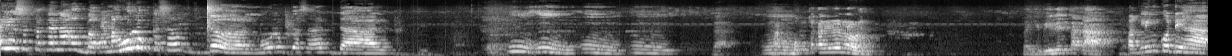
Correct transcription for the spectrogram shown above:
Ayaw sa kakanaog ba? Kaya mahulog ka sa hagdan. Mahulog ka sa hagdan. Mm, mm, mm, mm. Mm. Hagbong ta kanila ron. Nagibilin ta ka. Paglingkod diha.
